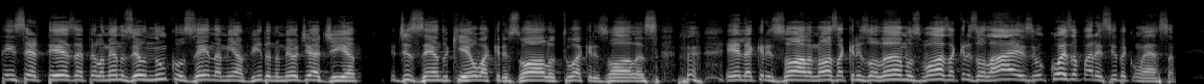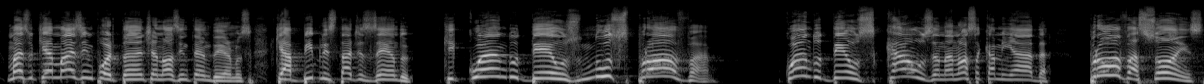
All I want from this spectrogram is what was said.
Tenho certeza, pelo menos eu nunca usei na minha vida, no meu dia a dia, dizendo que eu acrisolo, tu acrisolas, ele acrisola, nós acrisolamos, vós acrisolais, coisa parecida com essa. Mas o que é mais importante é nós entendermos que a Bíblia está dizendo que quando Deus nos prova, quando Deus causa na nossa caminhada provações,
